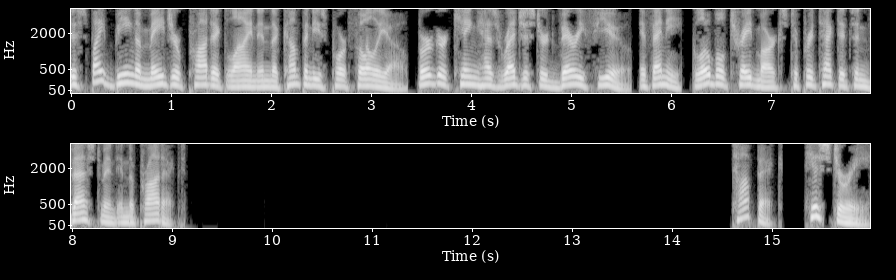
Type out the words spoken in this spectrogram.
Despite being a major product line in the company's portfolio, Burger King has registered very few, if any, global trademarks to protect its investment in the product. History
